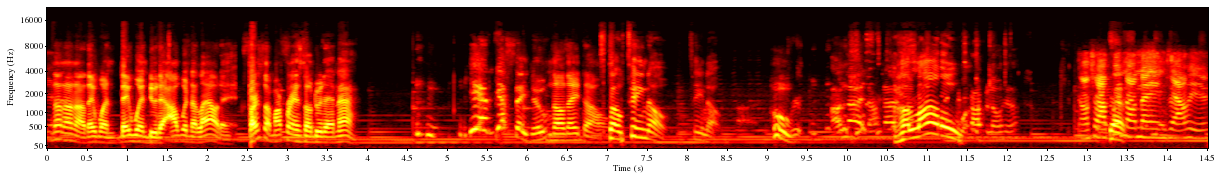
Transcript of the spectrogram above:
You No, no, no. They wouldn't. They wouldn't do that. I wouldn't allow that. First off, my friends don't do that now. Yeah, yes they do. No, they don't. so Tino, Tino. Who? I'm not. I'm not. Hello. Dropping on here. Don't try putting no names out here.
